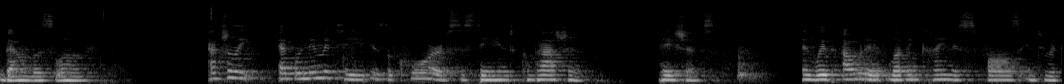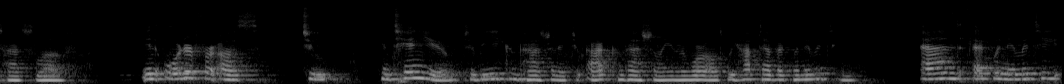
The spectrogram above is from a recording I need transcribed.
boundless love. Actually, equanimity is the core of sustained compassion, patience. And without it, loving kindness falls into attached love. In order for us to continue to be compassionate, to act compassionately in the world, we have to have equanimity and equanimity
